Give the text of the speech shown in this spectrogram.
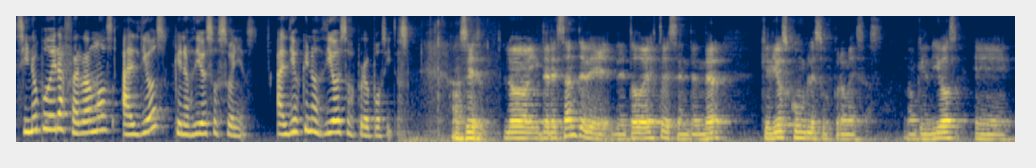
sino poder aferrarnos al Dios que nos dio esos sueños, al Dios que nos dio esos propósitos. Así es, lo interesante de, todo esto es entender que Dios cumple sus promesas, que Dios eh,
